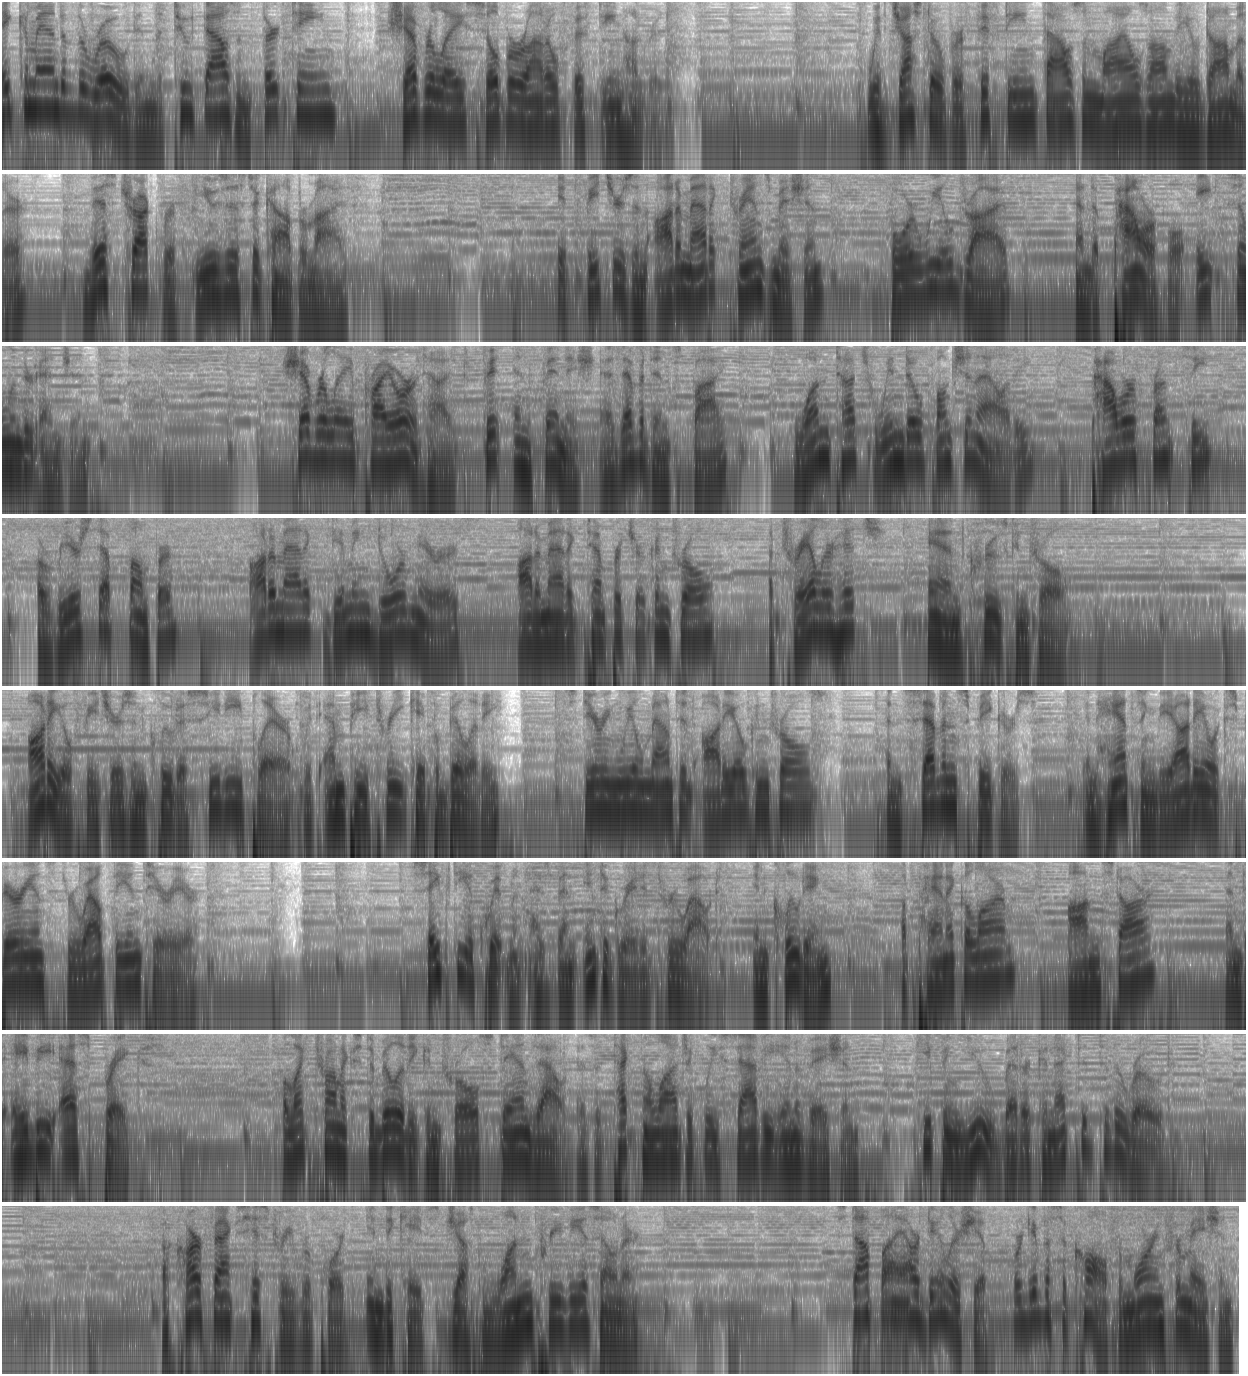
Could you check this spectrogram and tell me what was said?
take command of the road in the 2013 Chevrolet Silverado 1500. With just over 15,000 miles on the odometer, this truck refuses to compromise. It features an automatic transmission, four-wheel drive, and a powerful eight-cylinder engine. Chevrolet prioritized fit and finish as evidenced by one-touch window functionality, power front seats, a rear step bumper, automatic dimming door mirrors, automatic temperature control, a trailer hitch, and cruise control. Audio features include a CD player with MP3 capability, steering wheel mounted audio controls, and seven speakers, enhancing the audio experience throughout the interior. Safety equipment has been integrated throughout, including a panic alarm, OnStar, and ABS brakes. Electronic stability control stands out as a technologically savvy innovation, keeping you better connected to the road. A Carfax history report indicates just one previous owner. Stop by our dealership or give us a call for more information.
